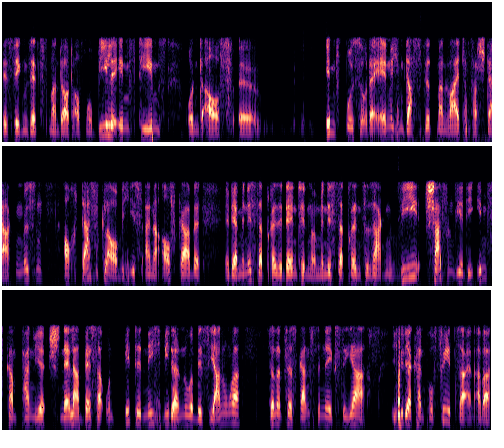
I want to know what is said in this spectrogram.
Deswegen setzt man dort auf mobile Impfteams und auf äh, Impfbusse oder ähnlichem. Das wird man weiter verstärken müssen. Auch das, glaube ich, ist eine Aufgabe der Ministerpräsidentinnen und Ministerpräsidenten zu sagen, wie schaffen wir die Impfkampagne schneller, besser und bitte nicht wieder nur bis Januar, sondern fürs ganze nächste Jahr. Ich will ja kein Prophet sein, aber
